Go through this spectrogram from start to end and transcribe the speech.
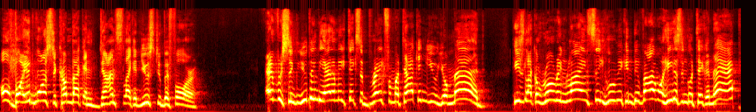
oh boy, it wants to come back and dance like it used to before. Every single, you think the enemy takes a break from attacking you? You're mad. He's like a roaring lion seeing whom he can devour. He doesn't go take a nap.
